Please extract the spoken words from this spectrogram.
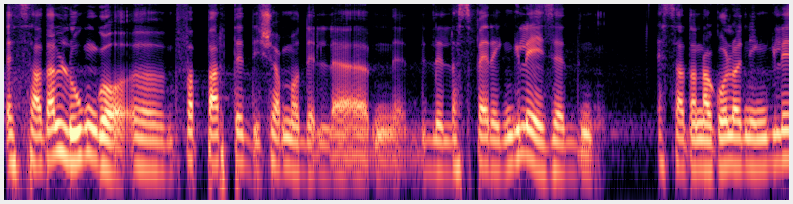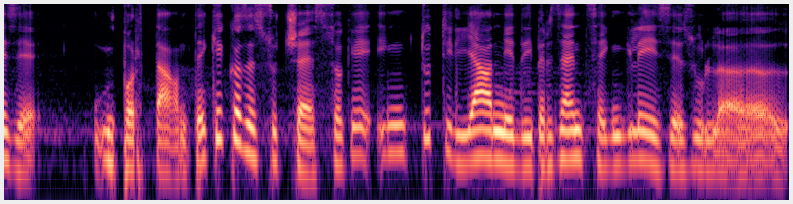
è stata a lungo, eh, fa parte diciamo, del, della sfera inglese, è stata una colonia inglese importante. Che cosa è successo? Che in tutti gli anni di presenza inglese sul,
